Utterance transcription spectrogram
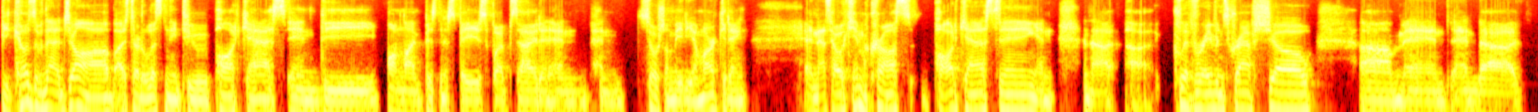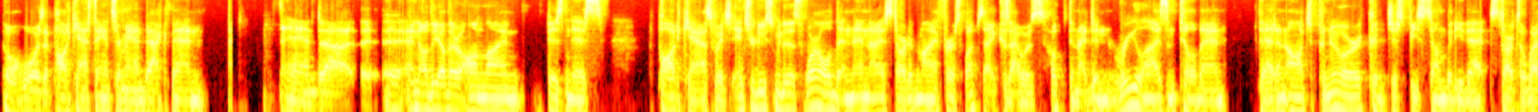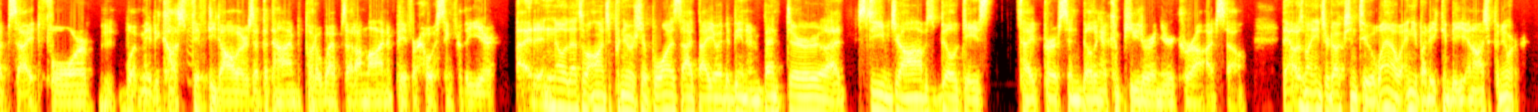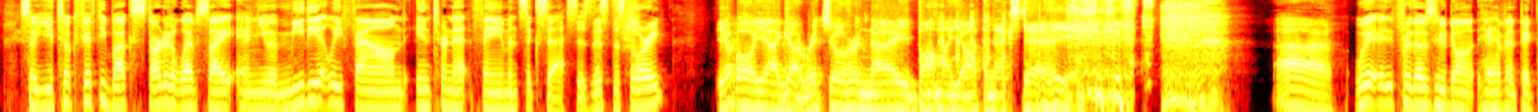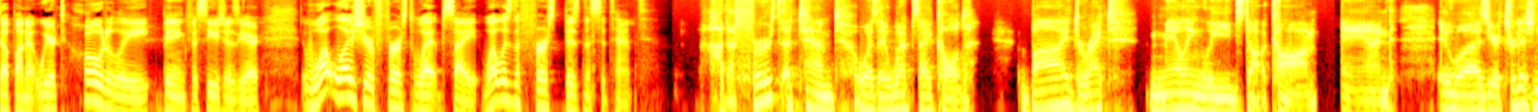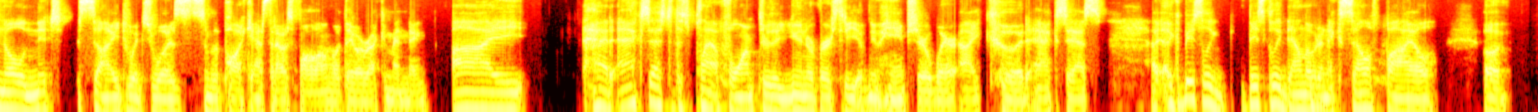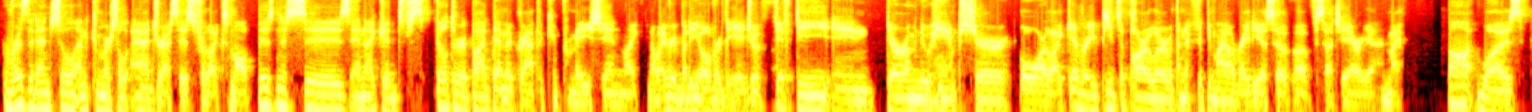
because of that job, I started listening to podcasts in the online business space, website, and, and, and social media marketing. And that's how I came across podcasting and, and uh, uh, Cliff Ravenscraft show um, and, and uh, what was it, Podcast Answer Man back then. And, uh, and all the other online business podcasts, which introduced me to this world. And then I started my first website because I was hooked and I didn't realize until then that an entrepreneur could just be somebody that starts a website for what maybe cost $50 at the time to put a website online and pay for hosting for the year. I didn't know that's what entrepreneurship was. I thought you had to be an inventor, uh, Steve Jobs, Bill Gates type person building a computer in your garage. So that was my introduction to wow, anybody can be an entrepreneur. So you took 50 bucks, started a website, and you immediately found internet fame and success. Is this the story? Yep. Oh yeah, I got rich overnight. Bought my yacht the next day. uh, we, for those who don't haven't picked up on it, we're totally being facetious here. What was your first website? What was the first business attempt? Uh, the first attempt was a website called buydirectmailingleads.com and it was your traditional niche site which was some of the podcasts that I was following what they were recommending. I had access to this platform through the University of New Hampshire where I could access I, I, could basically basically download an Excel file of residential and commercial addresses for like small businesses and I could filter it by demographic information like you know everybody over the age of 50 in Durham, New Hampshire or like every pizza parlor within a 50 mile radius of, of such area. And my thought was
